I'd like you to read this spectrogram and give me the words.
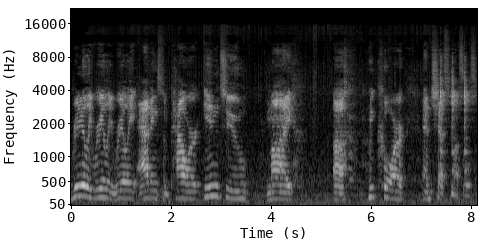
really, really, really adding some power into my uh, core and chest muscles,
